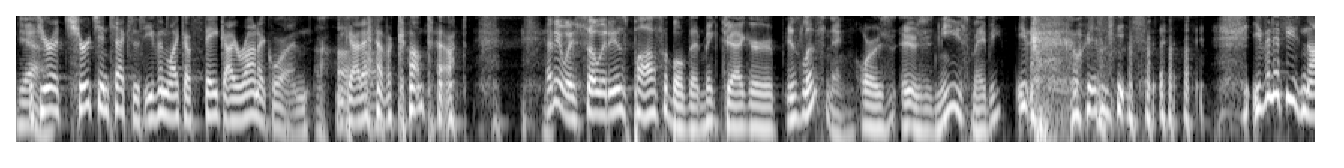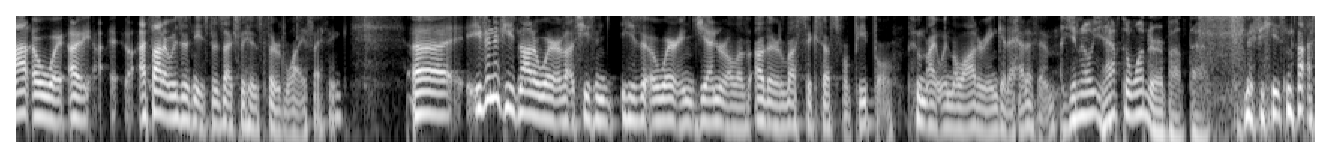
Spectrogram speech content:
Yeah. If you're a church in Texas, even like a fake ironic one, you uh-huh. got to have a compound. Anyway, so it is possible that Mick Jagger is listening, or his, or his niece, maybe. Even, or his niece. even if he's not aware, I, I, I thought it was his niece, but it's actually his third wife, I think. Uh, even if he's not aware of us, he's in, he's aware in general of other less successful people who might win the lottery and get ahead of him. You know, you have to wonder about that. Maybe he's not.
